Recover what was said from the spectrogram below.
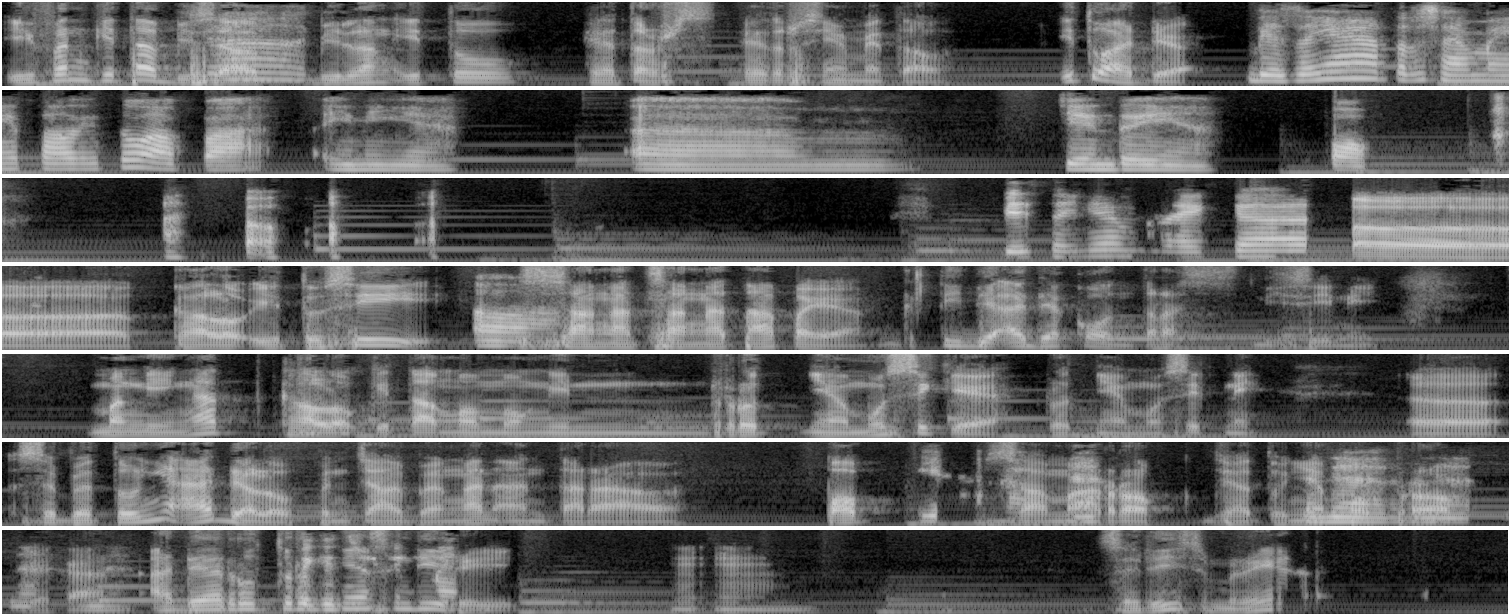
Even kita bisa Ya. bilang itu haters, hatersnya metal. Itu ada. Biasanya terus metal itu apa ininya? Em, genrenya pop atau? Biasanya mereka eh kalau itu sih Oh. sangat-sangat apa ya? Tidak ada kontras di sini. Mengingat kalau Hmm. kita ngomongin rootnya musik ya, rootnya musik nih, eh, sebetulnya ada loh pencabangan antara pop ya, sama rock, jatuhnya Benar, pop rock, benar, ya kan? benar. Ada root-rootnya sendiri. Mm-mm. Jadi sebenarnya,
